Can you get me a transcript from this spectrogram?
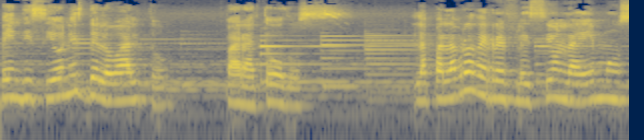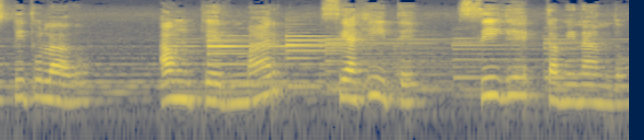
Bendiciones de lo alto para todos. La palabra de reflexión la hemos titulado Aunque el mar se agite, sigue caminando.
